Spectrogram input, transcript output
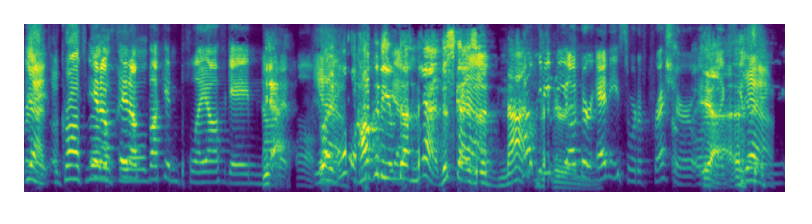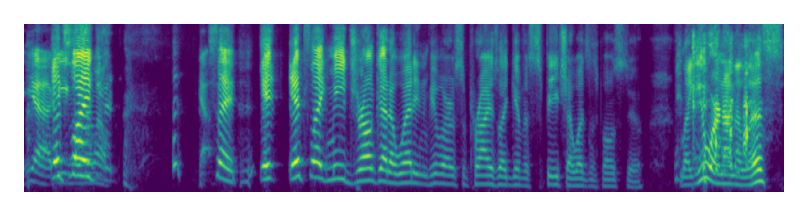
yeah, across the In a, of in a fucking playoff game, not Yeah. at home. Yeah. Like, whoa, how could he have Yeah. done that? This guy's Yeah. a not. How could he be under any sort of pressure or Yeah. like Yeah. yeah. it's like? Yeah. say it. It's like me drunk at a wedding and people are surprised. Like give a speech I wasn't supposed to. Like you weren't on the list.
